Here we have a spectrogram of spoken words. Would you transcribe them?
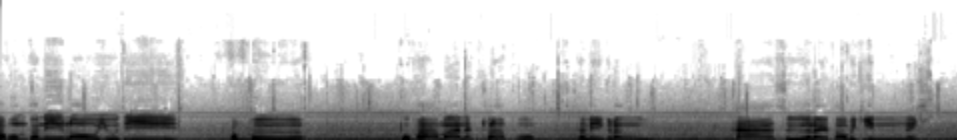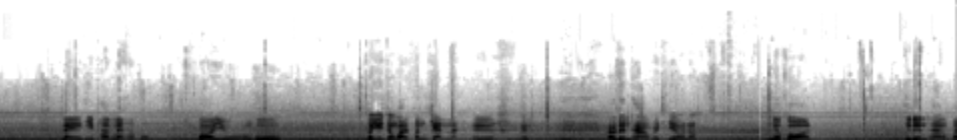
ครับผมตอนนี้เราอยู่ที่อำเภอภูผาม่านนะครับผม ตอนนี้กำลังหาซื้ออะไรเข้าไปกินในในที่พักนะครับผม ก็อยู่อำเภอ ก็อยู่จังหวัดขอนแก่นนะเออ เราเดินทางไปเที่ยวเนาะเดี๋ยวก็จะเดินทางไป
